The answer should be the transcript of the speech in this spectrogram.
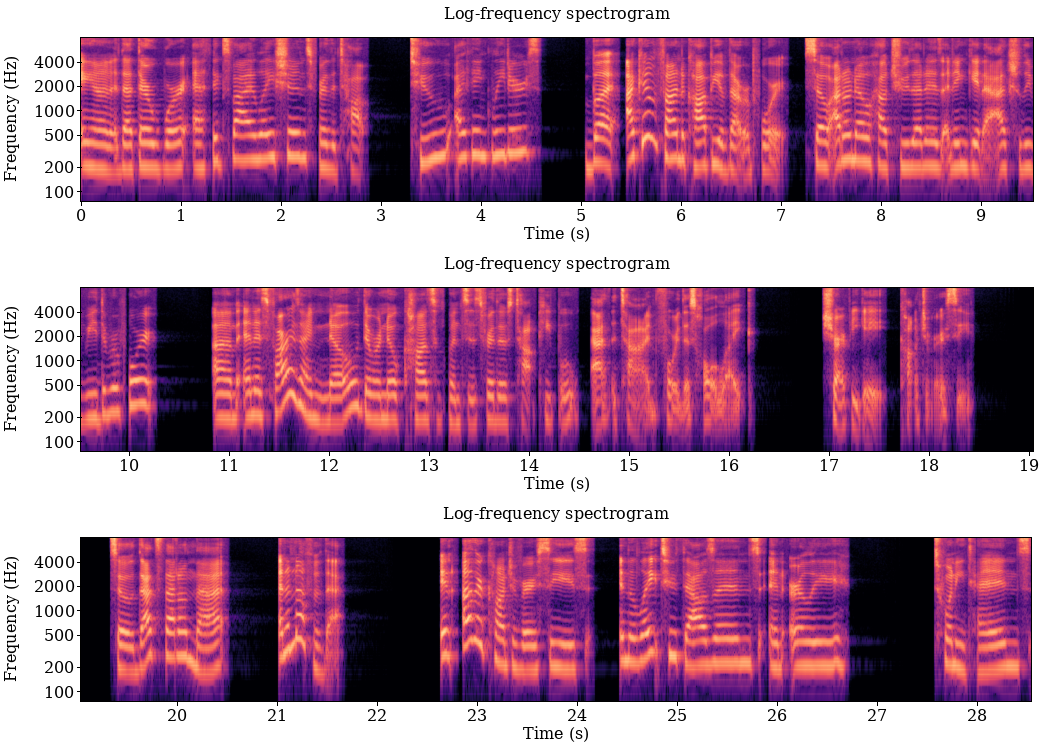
and that there were ethics violations for the top two, I think, leaders. But I couldn't find a copy of that report. So I don't know how true that is. I didn't get to actually read the report. Um, and as far as I know, there were no consequences for those top people at the time for this whole like Sharpie Gate controversy. So that's that on that. And enough of that. In other controversies, in the late 2000s and early 2010s,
